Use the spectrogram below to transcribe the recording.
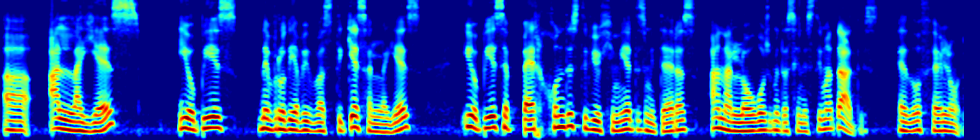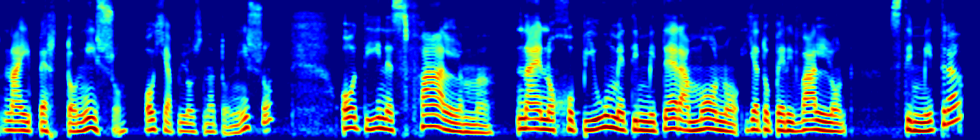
α, αλλαγές, οι οποίες νευροδιαβιβαστικές αλλαγές, οι οποίες επέρχονται στη βιοχημία της μητέρας αναλόγως με τα συναισθήματά της. Εδώ θέλω να υπερτονίσω, όχι απλώς να τονίσω, ότι είναι σφάλμα να ενοχοποιούμε τη μητέρα μόνο για το περιβάλλον στη μήτρα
